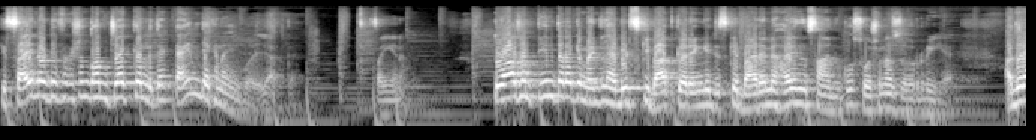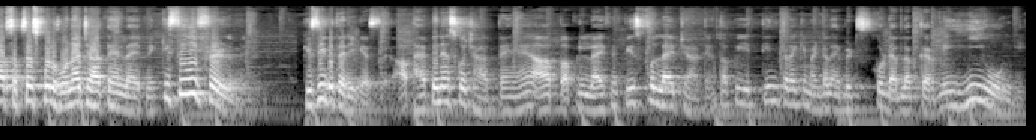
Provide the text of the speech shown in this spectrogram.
कि सारी नोटिफिकेशन तो हम चेक कर लेते हैं टाइम देखना ही भूल जाते हैं। सही है ना? तो आज हम तीन तरह के मेंटल हैबिट्स की बात करेंगे, जिसके बारे में हर इंसान को सोचना ज़रूरी है। अगर आप सक्सेसफुल होना चाहते हैं लाइफ में, किसी भी फ़ील्ड में, किसी भी तरीके से, आप हैप्पीनेस को चाहते हैं, आप अपनी लाइफ में पीसफुल लाइफ चाहते हैं तो आपको ये तीन तरह की मेंटल हैबिट्स को डेवलप करनी ही होंगी।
